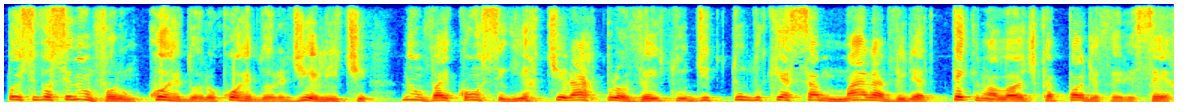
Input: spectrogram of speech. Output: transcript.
pois se você não for um corredor ou corredora de elite, não vai conseguir tirar proveito de tudo que essa maravilha tecnológica pode oferecer.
